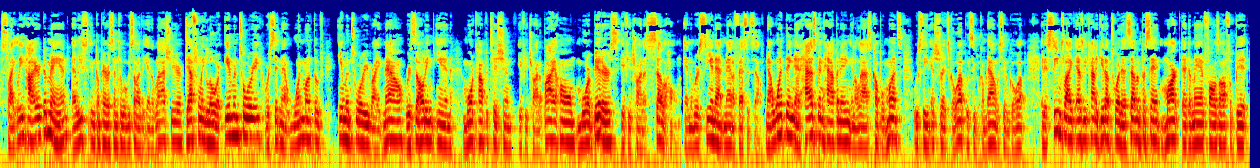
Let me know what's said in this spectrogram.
slightly higher demand, at least in comparison to what we saw at the end of last year. Definitely lower inventory. We're sitting at one month of inventory right now, resulting in more competition if you're trying to buy a home, more bidders if you're trying to sell a home. And we're seeing that manifest itself. Now, one thing that has been happening in the last couple months, we've seen interest rates go up, we've seen them come down, we've seen them go up. And it seems like as we kind of get up toward that 7% mark, that demand falls off a bit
